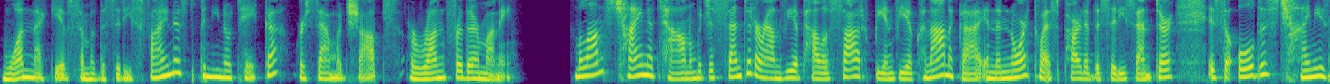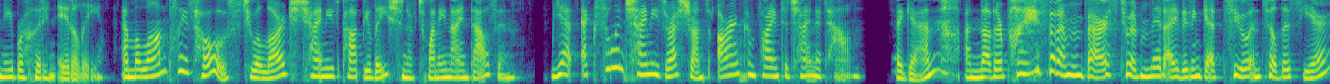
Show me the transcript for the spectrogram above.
One that gives some of the city's finest paninoteca, or sandwich shops, a run for their money. Milan's Chinatown, which is centered around Via Paolo Sarpi and Via Canonica in the northwest part of the city center, is the oldest Chinese neighborhood in Italy. And Milan plays host to a large Chinese population of 29,000. Yet, excellent Chinese restaurants aren't confined to Chinatown. Again, another place that I'm embarrassed to admit I didn't get to until this year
